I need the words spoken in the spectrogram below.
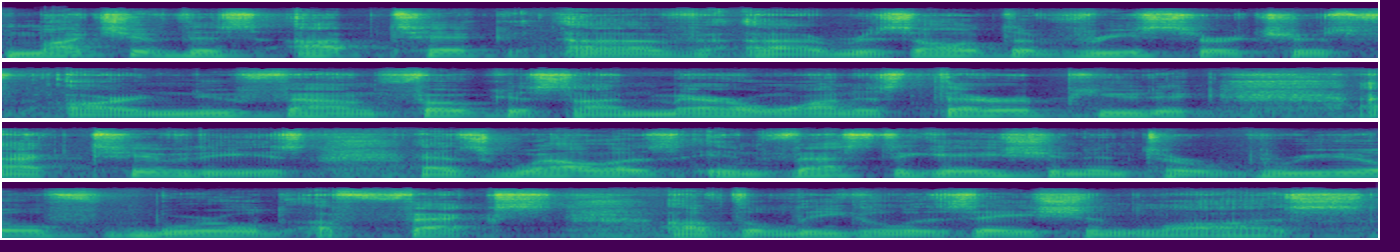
Much of this uptick of uh, result of researchers are newfound focus on marijuana's therapeutic activities as well as investigation into real world effects of the legalization laws.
